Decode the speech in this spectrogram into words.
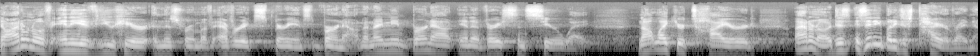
Now, I don't know if any of you here in this room have ever experienced burnout, and I mean burnout in a very sincere way. Not like you're tired. I don't know. Is, is anybody just tired right now?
